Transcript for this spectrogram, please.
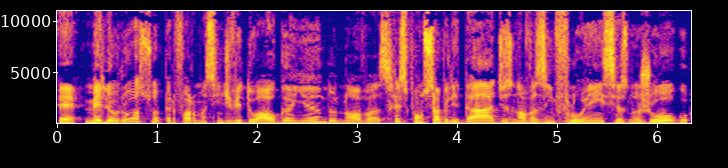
é, melhorou a sua performance individual, ganhando novas responsabilidades, novas influências no jogo.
